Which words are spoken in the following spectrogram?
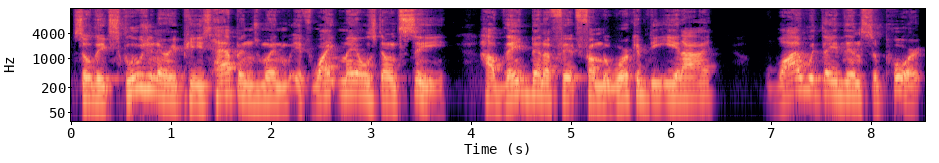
So the exclusionary piece happens when if white males don't see how they benefit from the work of DE&I, why would they then support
